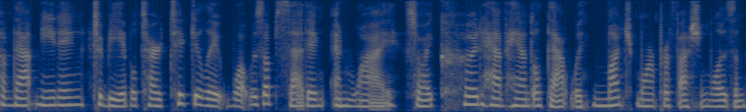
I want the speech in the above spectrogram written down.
of that meeting to be able to articulate what was upsetting and why. So I could have handled that with much more professionalism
